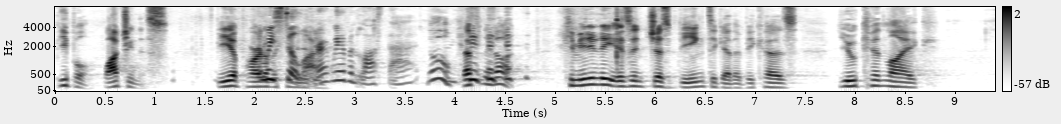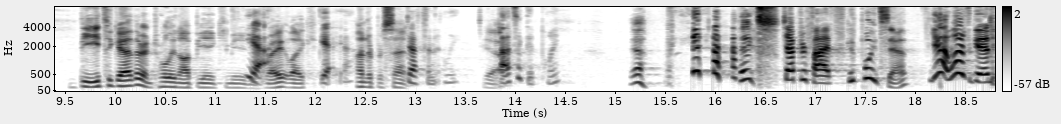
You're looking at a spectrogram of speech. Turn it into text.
People watching this, be a part and of we a still community. are. We haven't lost that. No, definitely not. Community isn't just being together because you can like be together and totally not be in community, Yeah. right? Like Yeah, yeah. 100%. Definitely. Yeah. That's a good point. Yeah. Thanks. Chapter five. Good point, Sam. Yeah, it was good.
